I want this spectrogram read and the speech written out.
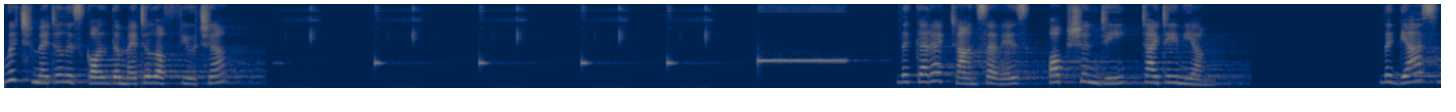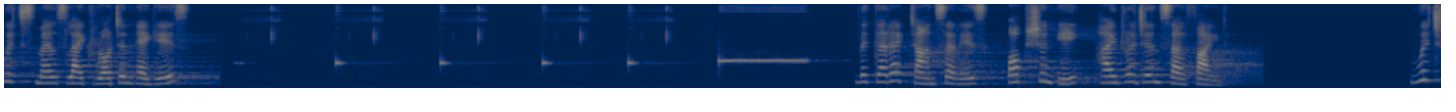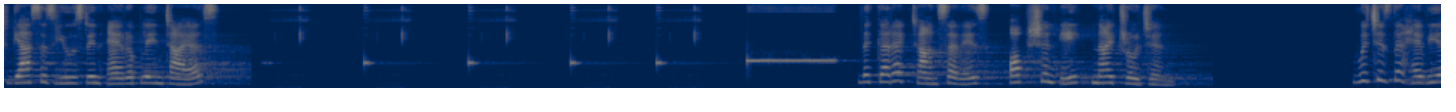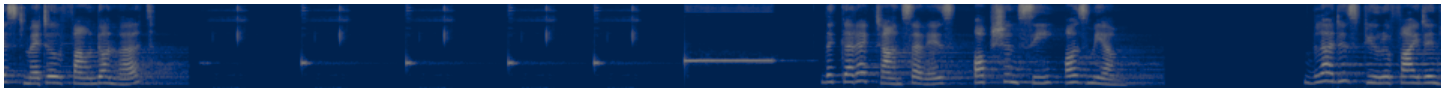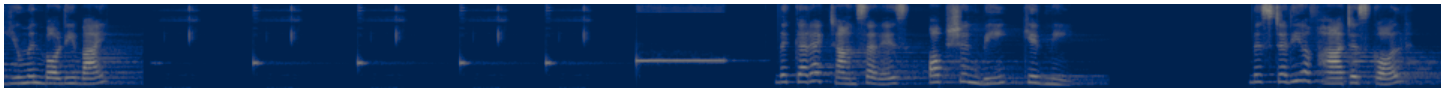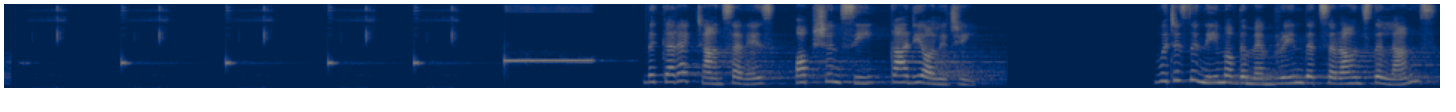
Which metal is called the metal of future? The correct answer is option D, titanium. The gas which smells like rotten egg is? The correct answer is option A, hydrogen sulfide. Which gas is used in aeroplane tires? The correct answer is option A, nitrogen. Which is the heaviest metal found on earth? The correct answer is option C, osmium. Blood is purified in human body by The correct answer is option B, kidney. The study of heart is called The correct answer is option C, cardiology. What is the name of the membrane that surrounds the lungs?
